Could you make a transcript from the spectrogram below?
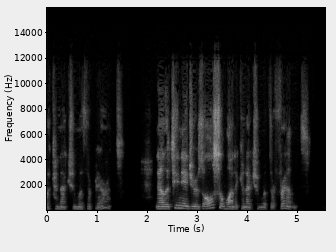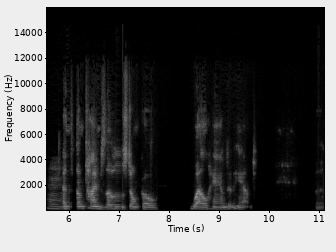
a connection with their parents. Now, the teenagers also want a connection with their friends. Mm. And sometimes those don't go well hand in hand. But.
